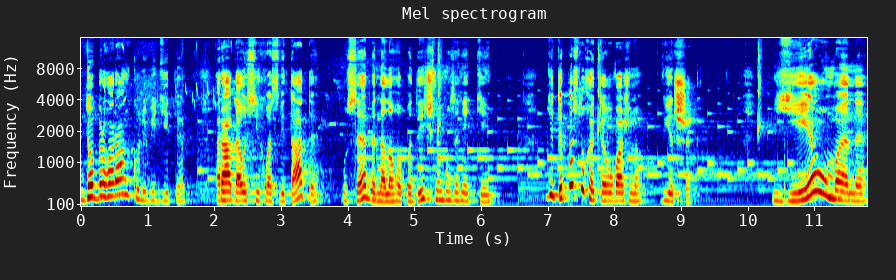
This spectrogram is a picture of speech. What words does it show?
Доброго ранку, любі діти! Рада усіх вас вітати у себе на логопедичному занятті. Діти, послухайте уважно віршик. Є у мене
